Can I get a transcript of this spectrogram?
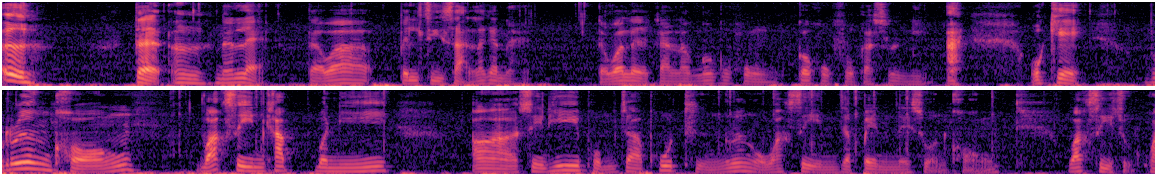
เออ แต่เออ นั่นแหละ แต่ว่าเป็นสีสันแล้วกันนะฮะ แต่ว่ารายการเราก็คงก็คงโฟกัสเรื่องนี้ อะ โอเค เรื่องของวัคซีนครับ วันนี้สิ่งที่ผมจะพูดถึงเรื่องของวัคซีนจะเป็นในส่วนของวัคซีนสุดไว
